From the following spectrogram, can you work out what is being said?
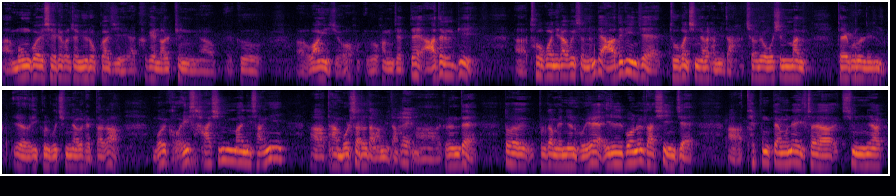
아, 몽고의 세력을 저 유럽까지 크게 넓힌 어, 그 어, 왕이죠. 그 황제 때 아들이 아, 토건이라고 있었는데 아들이 이제 두 번 침략을 합니다. 처음에 50만 대군을 일- 어, 이끌고 침략을 했다가 뭐 거의 40만 이상이 아, 다 몰살을 당합니다. 네. 아, 그런데 또 불과 몇 년 후에 일본을 다시 이제 아, 태풍 때문에 1차 침략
